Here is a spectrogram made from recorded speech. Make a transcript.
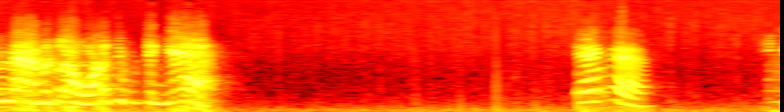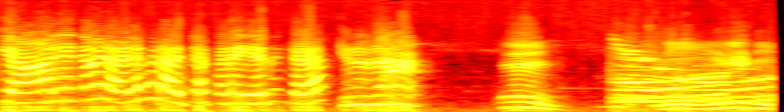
என்ன அதுக்கெல்லாம் உடைச்சு விட்டீங்க? ஏங்க இங்க ஆளினால் அழகராஜா கடை எதுங்க? இதுதான். ஏய் நீ இருடி.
